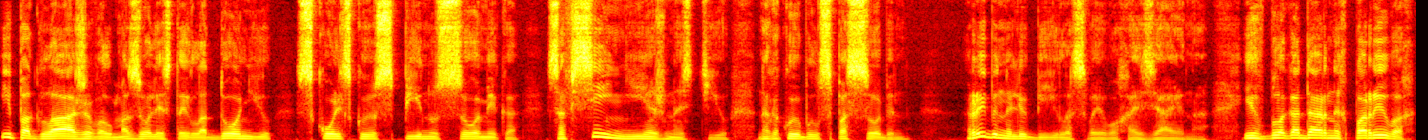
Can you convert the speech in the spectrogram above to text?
и поглаживал мозолистой ладонью скользкую спину сомика со всей нежностью, на какую был способен. Рыбина любила своего хозяина и в благодарных порывах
